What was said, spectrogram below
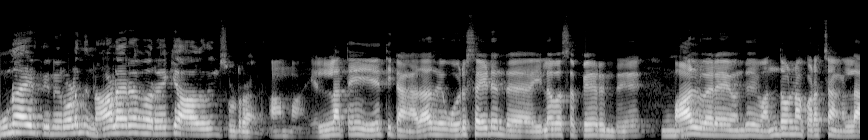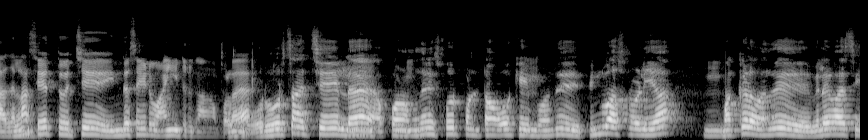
மூணாயிரத்தி ஐநூறு ரூபாய்ல இருந்து நாலாயிரம் வரைக்கும் ஆகுதுன்னு சொல்றாங்க. ஆமா எல்லாத்தையும் ஏத்திட்டாங்க. அதாவது ஒரு சைடு இந்த இலவச பேருந்து. பால் விலையை வந்து வந்தோன்னா குறைச்சாங்கல்ல அதெல்லாம் சேர்த்து வச்சு இந்த சைடு வாங்கிட்டு இருக்காங்க போல. ஒரு வருஷம் ஆச்சு இல்ல. அப்போ நம்ம வந்து ஸ்கோர் பண்ணிட்டோம். ஓகே இப்போ வந்து பின்வாசல் வழியா. மக்களை வந்து விலைவாசி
